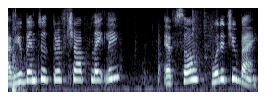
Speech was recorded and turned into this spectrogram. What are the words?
have you been to a thrift shop lately? If so, what did you buy?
